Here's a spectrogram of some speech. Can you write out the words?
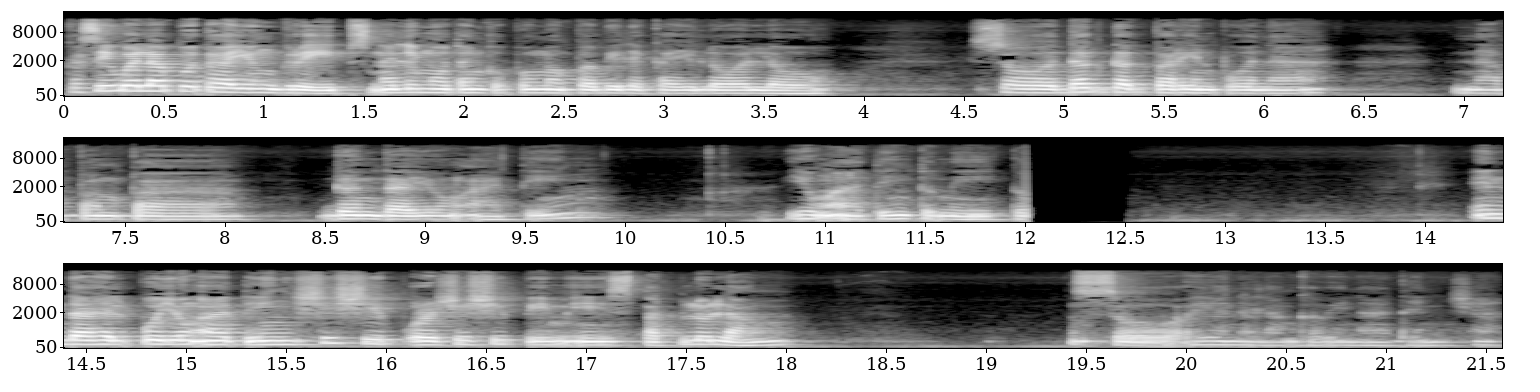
Kasi wala po tayong grapes. Nalimutan ko po magpabili kay Lolo. So, dagdag pa rin po na, na pampaganda yung ating, yung ating tomato. And dahil po yung ating shiship or shishipim is tatlo lang, so, ayan na lang gawin natin siya.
